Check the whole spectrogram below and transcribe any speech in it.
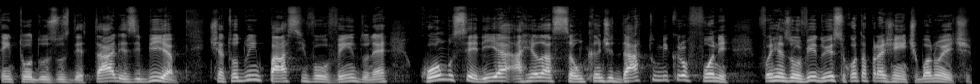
tem todos os detalhes e Bia, tinha todo o um impasse envolvendo, né, como seria a relação candidato-microfone. Foi resolvido isso? Conta pra gente. Boa noite.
